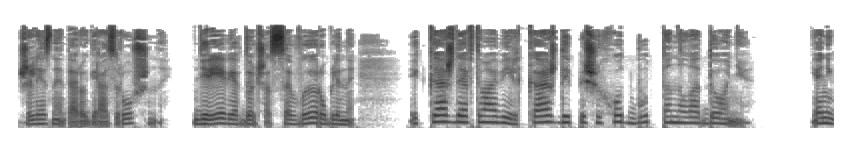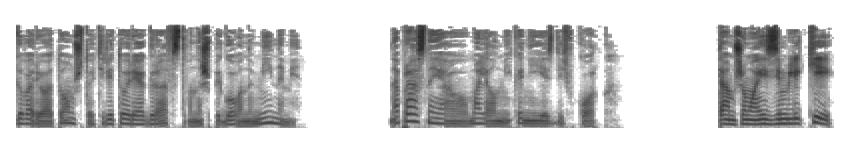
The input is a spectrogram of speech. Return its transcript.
Железные дороги разрушены, деревья вдоль шоссе вырублены, и каждый автомобиль, каждый пешеход будто на ладони. Я не говорю о том, что территория графства нашпигована минами. Напрасно я умолял Мика не ездить в Корк. Там же мои земляки!»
